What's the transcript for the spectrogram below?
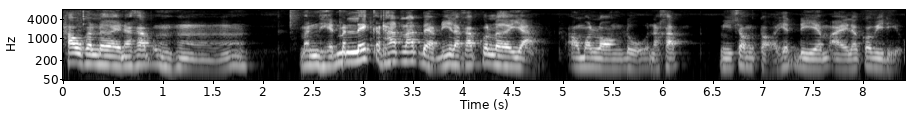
เท่ากันเลยนะครับ อืมันเห็นมันเล็กกระทัดรัดแบบนี้แหละครับ ก็เลยอยากเอามาลองดูนะครับ มีช่องต่อ HDMI แล้วก็วิดีโอ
